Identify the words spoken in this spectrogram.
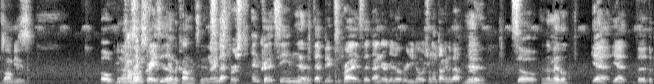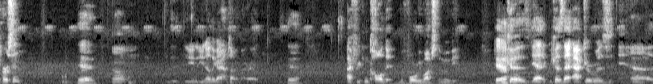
zombies. Oh, you In want the comics? crazy though? In the comics, yeah. Nice. So that first end credit scene Yeah. with that big surprise that I nerded over, you know which one I'm talking about? Yeah, So in the middle. Yeah, yeah, the the person, Yeah, um, you, you know the guy I'm talking about, right? yeah. I freaking called it before we watched the movie Yeah? because yeah, because that actor was uh,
